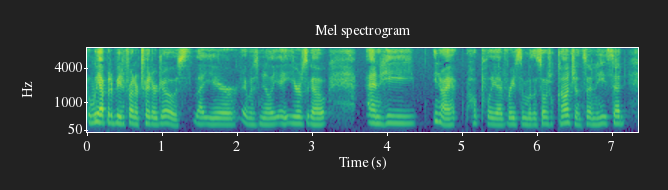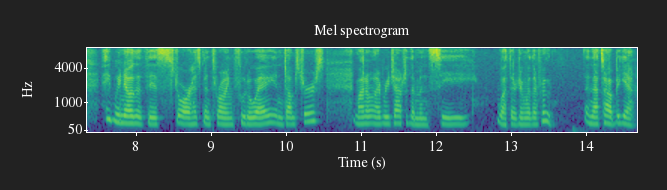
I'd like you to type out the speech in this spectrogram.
we happened to be in front of Trader Joe's that year. It was nearly eight years ago. And he you know, I, hopefully I've raised him with a social conscience. And he said, Hey, we know that this store has been throwing food away in dumpsters. Why don't I reach out to them and see what they're doing with their food? And that's how it began.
